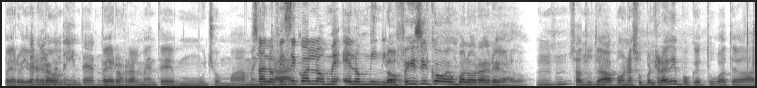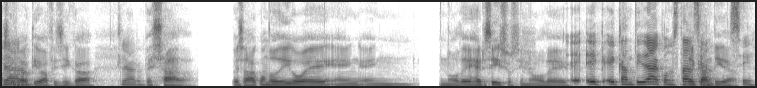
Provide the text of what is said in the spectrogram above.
pero yo Pero creo, realmente es interno. pero realmente es mucho más o mental. sea, lo físico es lo, es lo mínimo. Lo físico es un valor agregado. O sea, tú te vas a poner súper ready porque tú vas a haciendo Claro. actividad física Claro. pesada. Pesada cuando digo es en, en- no de ejercicio, sino de... Eh, eh, eh, cantidad, constancia. cantidad. Sí.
